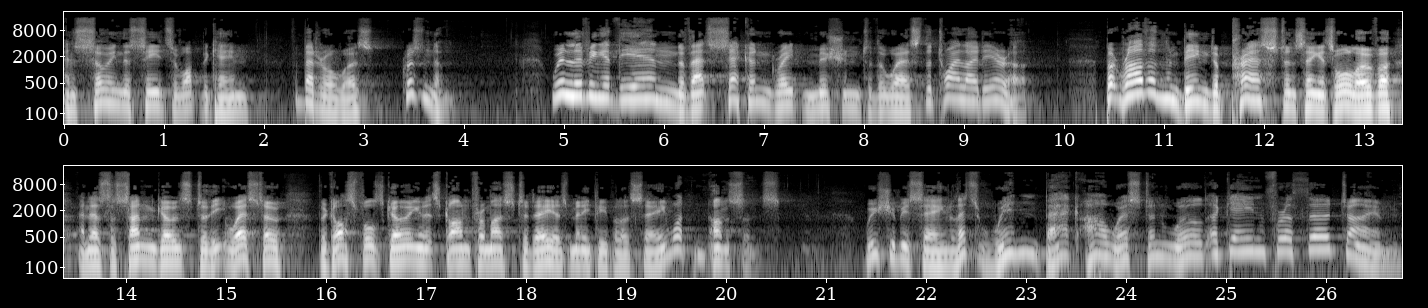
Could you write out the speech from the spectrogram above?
and sowing the seeds of what became, for better or worse, Christendom. We're living at the end of that second great mission to the West, the Twilight Era. But rather than being depressed and saying it's all over, and as the sun goes to the west, so the gospel's going and it's gone from us today, as many people are saying, what nonsense we should be saying, let's win back our Western world again for a third time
